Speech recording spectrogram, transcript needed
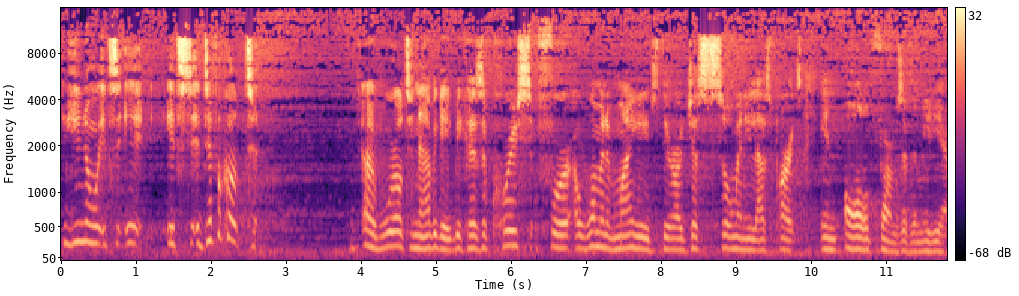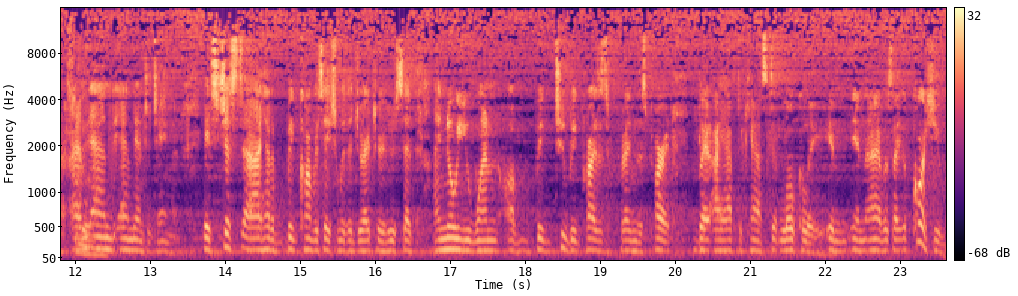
you know it's it, it's a difficult uh, world to navigate because, of course, for a woman of my age, there are just so many less parts in all forms of the media and, and, and entertainment. It's just, uh, I had a big conversation with a director who said, I know you won a big, two big prizes for playing this part, but I have to cast it locally. In, in, I was like, of course you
